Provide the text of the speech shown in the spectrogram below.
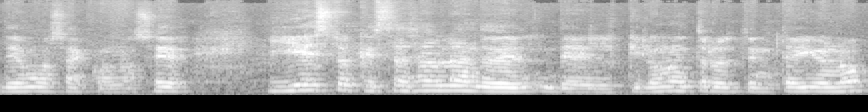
demos a conocer. Y esto que estás hablando del, del kilómetro 31,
